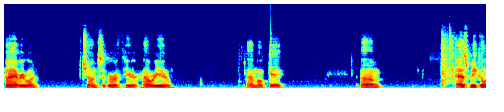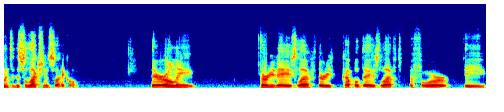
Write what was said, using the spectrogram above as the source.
Hi everyone, Chunx of Earth here. How are you? I'm okay. Um, as we go into this election cycle, there are only 30 days left, 30 couple days left before the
